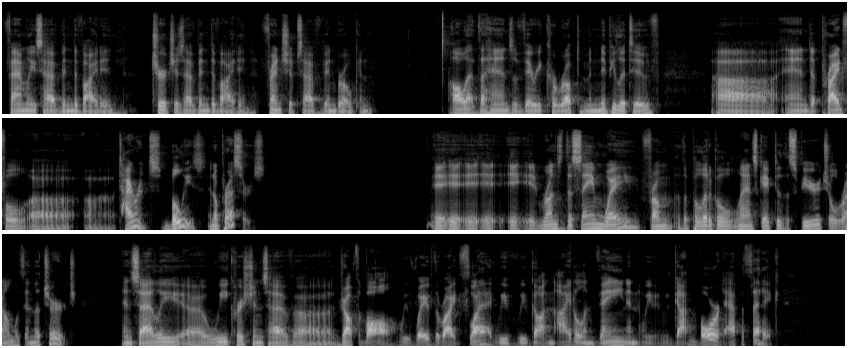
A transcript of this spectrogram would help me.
Families have been divided, churches have been divided, friendships have been broken, all at the hands of very corrupt, manipulative, uh, and prideful uh, uh, tyrants, bullies, and oppressors. It, it, it, it runs the same way from the political landscape to the spiritual realm within the church. And sadly, uh, we Christians have uh, dropped the ball. We've waved the right flag. We've, we've gotten idle and vain, and we, we've gotten bored, apathetic.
